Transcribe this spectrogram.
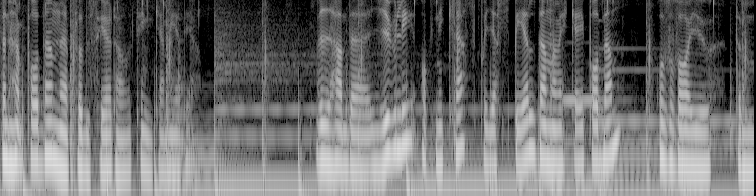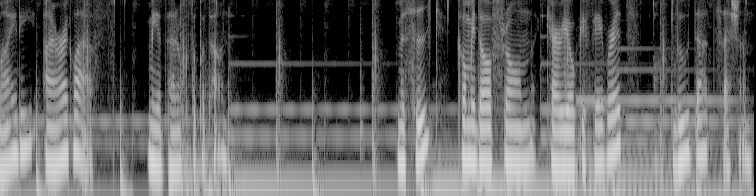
Den här podden är producerad av Tinka Media. Vi hade Julie och Niklas på gästspel denna vecka i podden. Och så var ju The Mighty Ira Glass med där också på ett hörn. Musik kom idag från Karaoke Favorites och Blue Dot Sessions.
